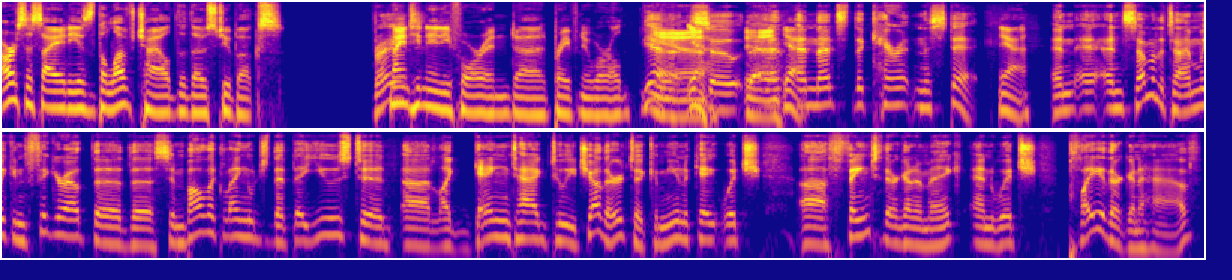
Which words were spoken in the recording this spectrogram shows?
our society is the love child of those two books, right? 1984 and uh, Brave New World. Yeah. Yeah. So Yeah. And, Yeah. and that's the carrot and the stick. Yeah. and and some of the time we can figure out the the symbolic language that they use to uh, like gang tag to each other to communicate which uh, feint they're going to make and which play they're going to have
